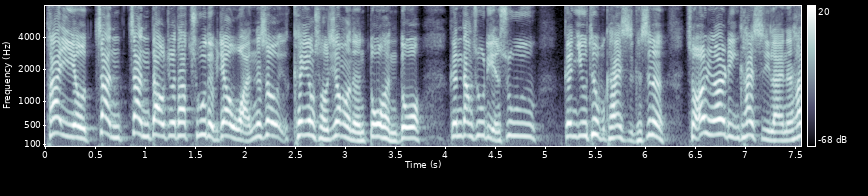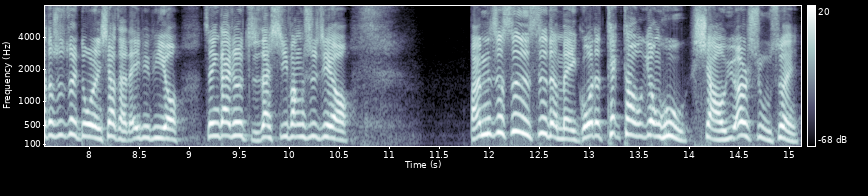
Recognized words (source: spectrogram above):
他也有占占到，就他出的比较晚，那时候可以用手机上网的人多很多，跟当初脸书跟 YouTube 开始。可是呢，从二零二零开始以来呢，它都是最多人下载的 APP 哦。这应该就是只在西方世界哦。百分之四十四的美国的 TikTok 用户小于二十五岁，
